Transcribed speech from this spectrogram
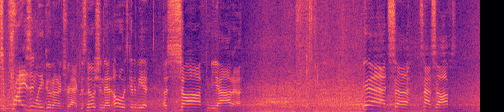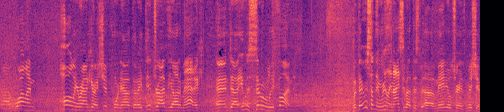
surprisingly good on a track. This notion that, oh, it's going to be a, a soft Miata. It's, uh, it's not soft. Uh, while I'm hauling around here, I should point out that I did drive the automatic and uh, it was similarly fun. But there was something really nice about this uh, manual transmission.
